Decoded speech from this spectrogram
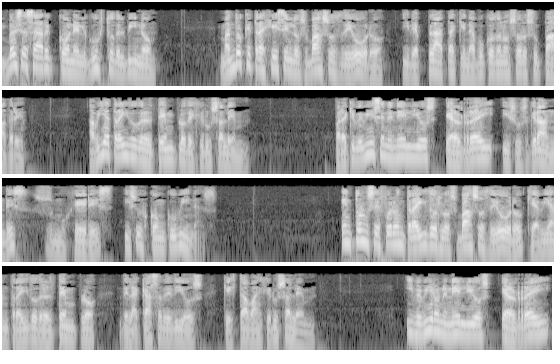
Belsasar, con el gusto del vino, mandó que trajesen los vasos de oro y de plata que Nabucodonosor su padre había traído del templo de Jerusalén, para que bebiesen en ellos el rey y sus grandes, sus mujeres y sus concubinas. Entonces fueron traídos los vasos de oro que habían traído del templo de la casa de Dios que estaba en Jerusalén, y bebieron en ellos el rey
